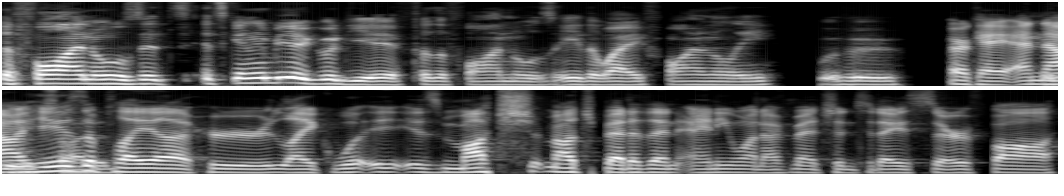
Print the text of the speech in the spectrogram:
the finals. It's it's going to be a good year for the finals. Either way, finally, woohoo! Okay, and now here's a player who like w- is much much better than anyone I've mentioned today so far.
